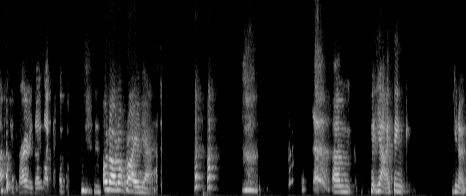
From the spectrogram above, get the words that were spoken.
I thought you were crying. I was like, oh no, I'm not crying yet. um, but yeah, I think you know,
